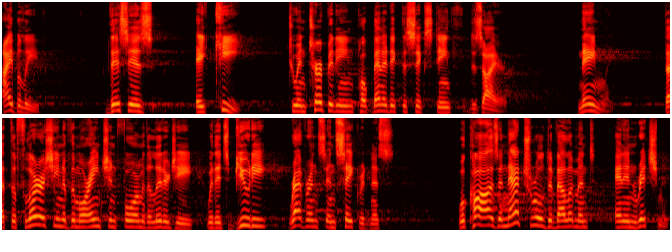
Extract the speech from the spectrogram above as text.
I believe this is a key to interpreting Pope Benedict XVI's desire, namely, that the flourishing of the more ancient form of the liturgy, with its beauty reverence, and sacredness will cause a natural development and enrichment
